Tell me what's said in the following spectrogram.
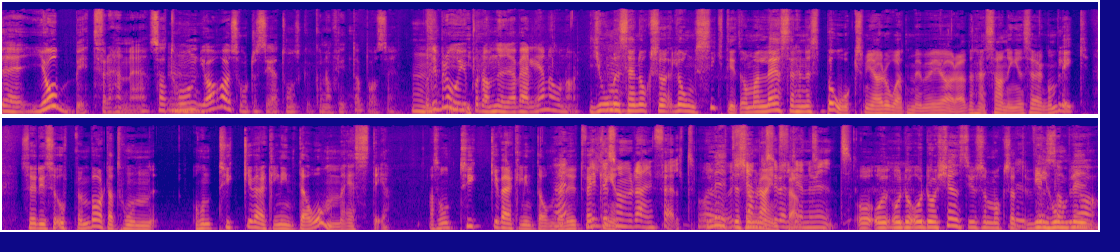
jättejobbigt för henne. Så att hon, Mm. jag har svårt att se att hon skulle kunna flytta på sig. Och det beror ju på de nya väljarna hon har. Jo men sen också långsiktigt, om man läser hennes bok som jag har roat mig med att göra, den här sanningens ögonblick Så är det ju så uppenbart att hon, hon tycker verkligen inte om SD Alltså hon tycker verkligen inte om den Lite utvecklingen som Reinfeldt. Lite som Reinfeldt. genuint. och, och, och, då, och då känns det ju som också att Lite vill hon bli jag.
